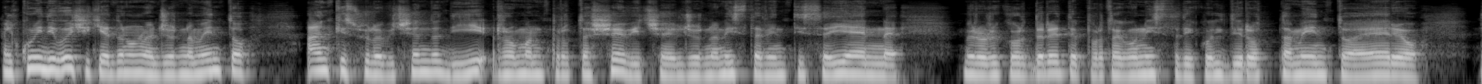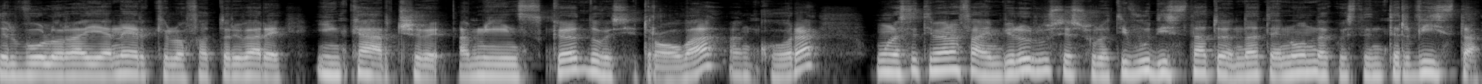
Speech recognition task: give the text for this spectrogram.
Alcuni di voi ci chiedono un aggiornamento anche sulla vicenda di Roman Protasevich, il giornalista 26enne, ve lo ricorderete, protagonista di quel dirottamento aereo del volo Ryanair che lo ha fatto arrivare in carcere a Minsk, dove si trova ancora, Una settimana fa in Bielorussia sulla TV di Stato è andata in onda questa intervista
